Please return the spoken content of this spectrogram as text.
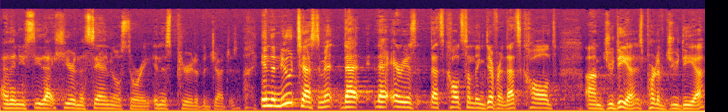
and then you see that here in the Samuel story in this period of the Judges. In the New Testament, that, that area is, that's called something different. That's called um, Judea, it's part of Judea.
